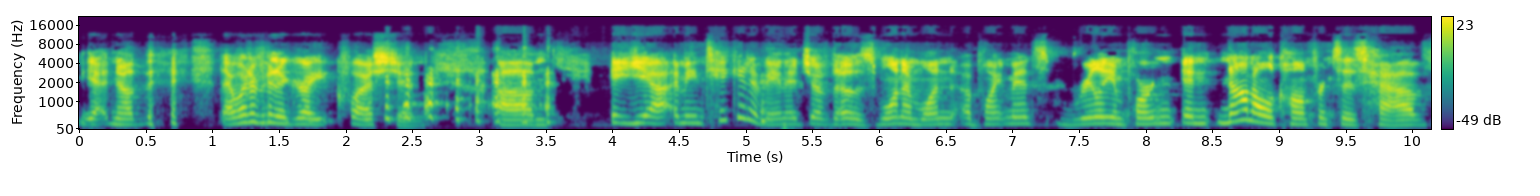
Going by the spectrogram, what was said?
Yeah, no, that would have been a great question. um, yeah, I mean, taking advantage of those one-on-one appointments really important, and not all conferences have,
